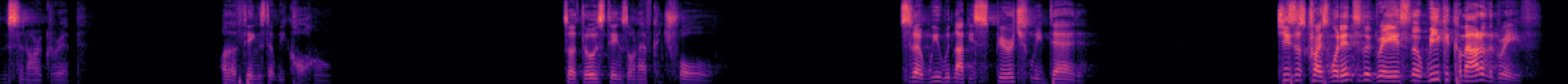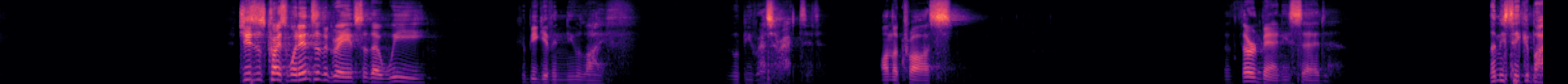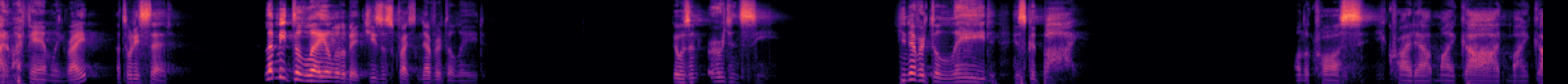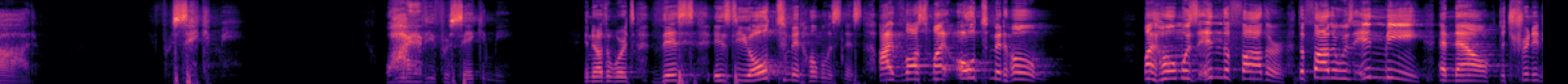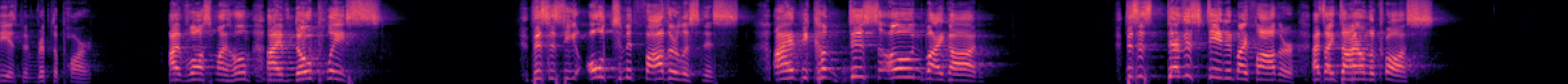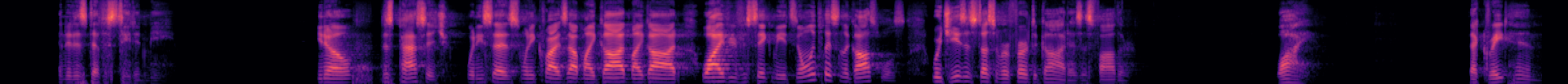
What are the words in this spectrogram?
loosen our grip on the things that we call home. So that those things don't have control. So that we would not be spiritually dead. Jesus Christ went into the grave so that we could come out of the grave. Jesus Christ went into the grave so that we could be given new life. We would be resurrected on the cross. The third man, he said, let me say goodbye to my family, right? That's what he said. Let me delay a little bit. Jesus Christ never delayed. There was an urgency. He never delayed his goodbye. On the cross, he cried out, My God, my God, you've forsaken me. Why have you forsaken me? In other words, this is the ultimate homelessness. I've lost my ultimate home. My home was in the Father, the Father was in me, and now the Trinity has been ripped apart. I've lost my home. I have no place. This is the ultimate fatherlessness. I have become disowned by God. This has devastated my father as I die on the cross. And it has devastated me. You know, this passage, when he says, when he cries out, My God, my God, why have you forsaken me? It's the only place in the Gospels where Jesus doesn't refer to God as his Father. Why? That great hymn,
